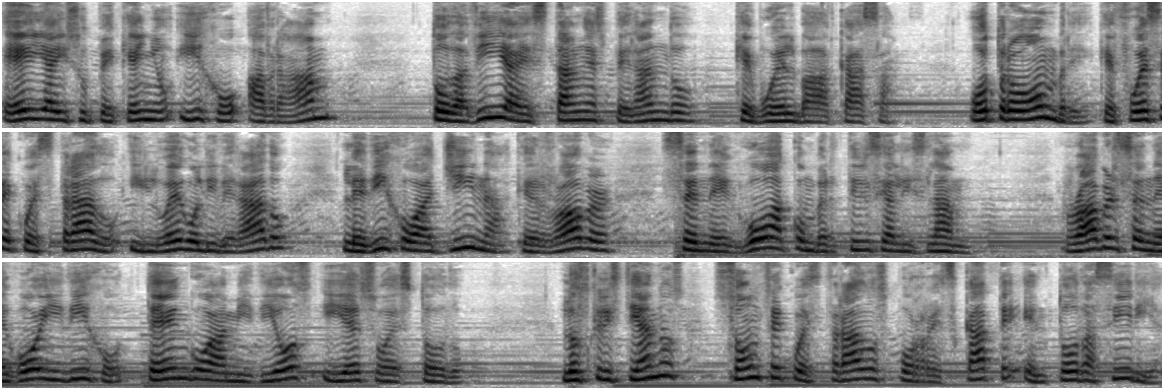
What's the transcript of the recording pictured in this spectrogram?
Ella y su pequeño hijo Abraham todavía están esperando que vuelva a casa. Otro hombre que fue secuestrado y luego liberado le dijo a Gina que Robert se negó a convertirse al Islam. Robert se negó y dijo, tengo a mi Dios y eso es todo. Los cristianos son secuestrados por rescate en toda Siria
